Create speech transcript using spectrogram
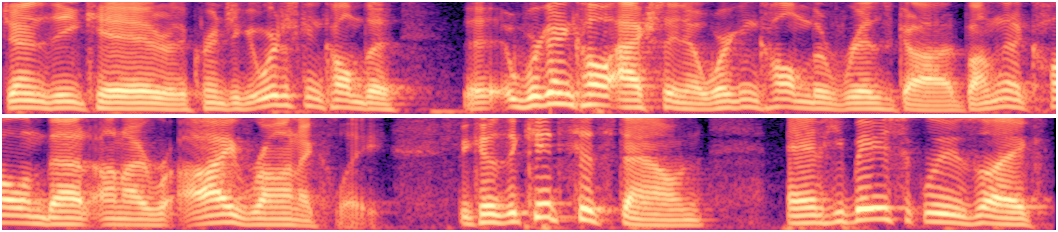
Gen Z kid or the cringy kid. We're just gonna call him the, we're gonna call actually no, we're gonna call him the Rizz God, but I'm gonna call him that on ironically because the kid sits down and he basically is like,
